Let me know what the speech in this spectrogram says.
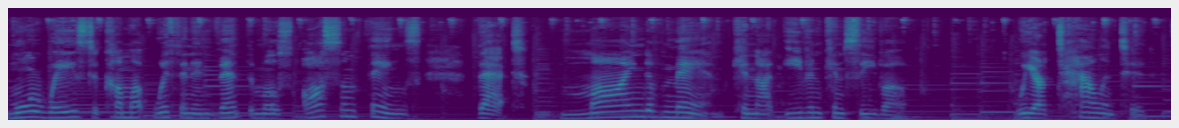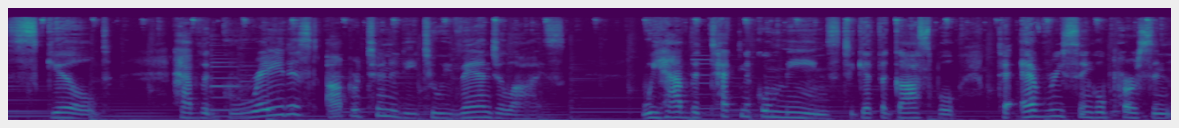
more ways to come up with and invent the most awesome things that mind of man cannot even conceive of. We are talented, skilled, have the greatest opportunity to evangelize we have the technical means to get the gospel to every single person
